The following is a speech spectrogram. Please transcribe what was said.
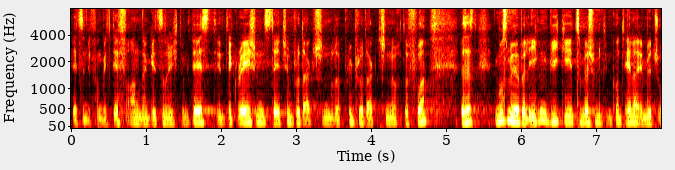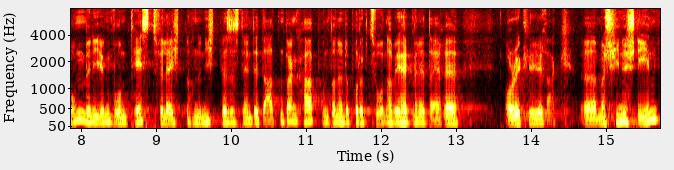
letztendlich fange mit Dev an, dann geht es in Richtung Test, Integration, Staging Production oder Pre-Production noch davor. Das heißt, ich muss mir überlegen, wie gehe ich zum Beispiel mit dem Container-Image um, wenn ich irgendwo im Test vielleicht noch eine nicht persistente Datenbank habe und dann in der Produktion habe ich halt meine teure Oracle Rack-Maschine stehen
